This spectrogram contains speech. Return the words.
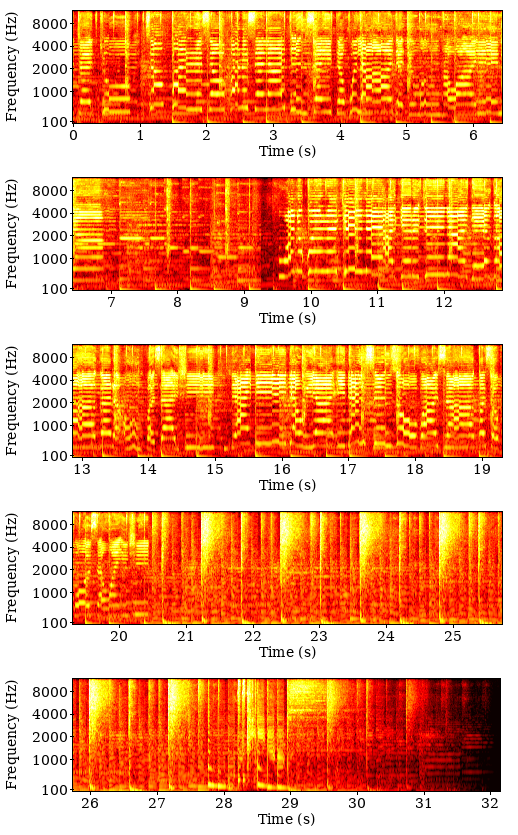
Matattu. Saffar saukar salatin sai ta kula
